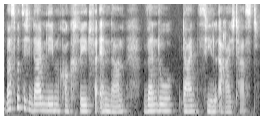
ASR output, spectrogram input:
Was wird sich in deinem Leben konkret verändern, wenn du dein Ziel erreicht hast?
